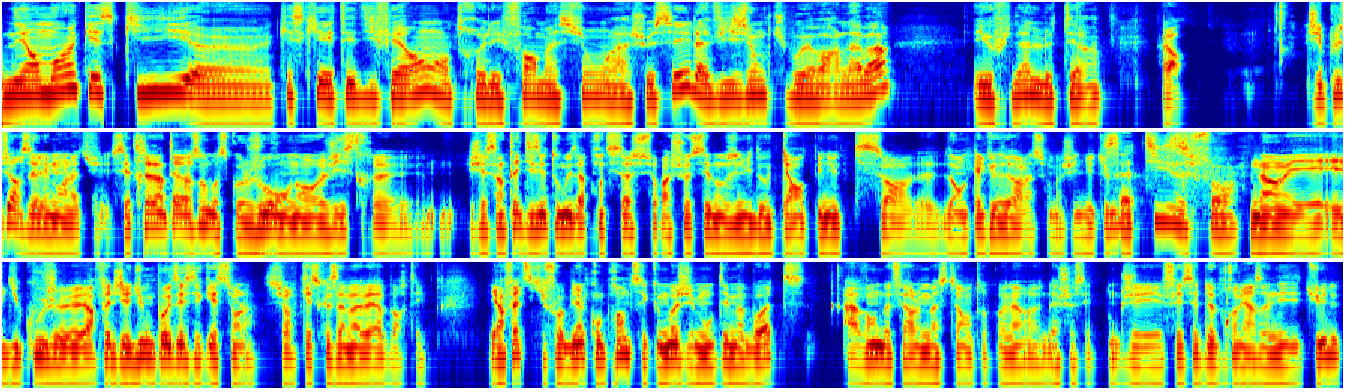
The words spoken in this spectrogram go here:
Néanmoins, qu'est-ce qui, euh, qu'est-ce qui a été différent entre les formations à HEC, la vision que tu pouvais avoir là-bas et au final le terrain? J'ai plusieurs éléments là-dessus. C'est très intéressant parce qu'au jour où on enregistre, euh, j'ai synthétisé tous mes apprentissages sur HEC dans une vidéo de 40 minutes qui sort euh, dans quelques heures là sur ma chaîne YouTube. Ça tease fort. Non, mais et du coup, je, en fait, j'ai dû me poser ces questions-là sur qu'est-ce que ça m'avait apporté. Et en fait, ce qu'il faut bien comprendre, c'est que moi, j'ai monté ma boîte avant de faire le master entrepreneur d'HEC. Donc, j'ai fait ces deux premières années d'études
